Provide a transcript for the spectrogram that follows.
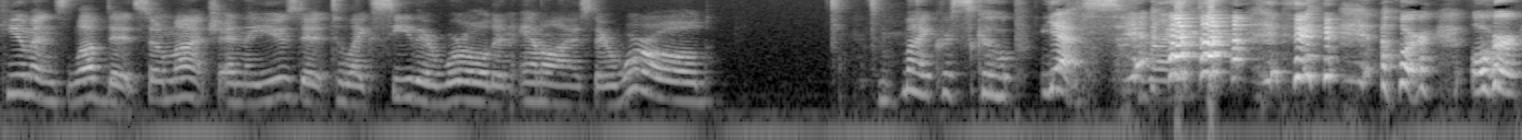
humans loved it so much, and they used it to like see their world and analyze their world. Microscope. Yes, right, or or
